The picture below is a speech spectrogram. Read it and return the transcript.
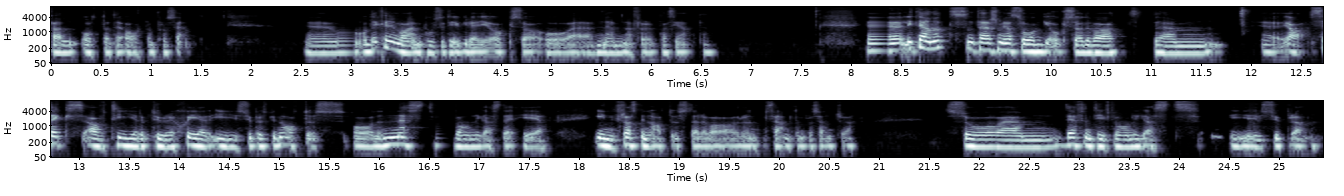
fall 8 till 18 procent. Eh, och det kan ju vara en positiv grej också att eh, nämna för patienten. Eh, lite annat sånt här som jag såg också det var att ehm, eh, ja, 6 av 10 rupturer sker i supraspinatus och den näst vanligaste är infraspinatus där det var runt 15 procent tror jag. Så um, definitivt vanligast i supran.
